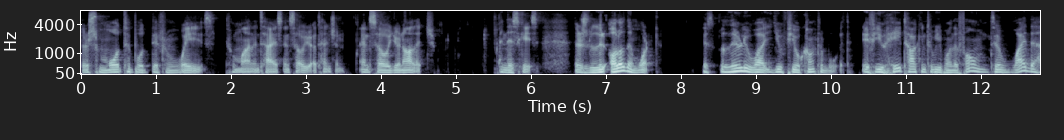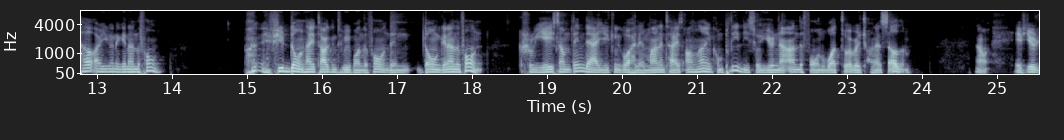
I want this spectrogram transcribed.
There's multiple different ways to monetize and sell your attention and sell your knowledge. In this case, there's all of them work. It's literally what you feel comfortable with. If you hate talking to people on the phone, so why the hell are you to get on the phone? if you don't like talking to people on the phone, then don't get on the phone. Create something that you can go ahead and monetize online completely so you're not on the phone whatsoever trying to sell them. Now, if you're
